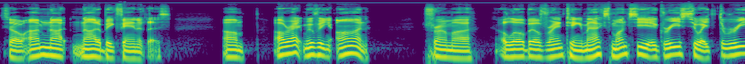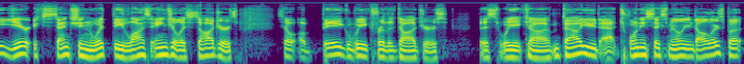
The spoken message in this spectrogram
So I'm not not a big fan of this. Um, all right, moving on from uh, a little bit of ranting. Max Muncy agrees to a three-year extension with the Los Angeles Dodgers. So a big week for the Dodgers this week, uh, valued at twenty-six million dollars, but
